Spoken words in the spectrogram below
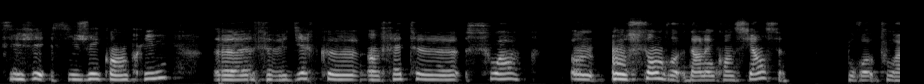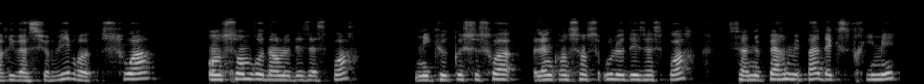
Si j'ai compris, euh, ça veut dire que en fait, euh, soit on, sombre dans l'inconscience pour, arriver à survivre, soit on sombre dans le désespoir, mais que ce soit l'inconscience ou le désespoir, ça ne permet pas d'exprimer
